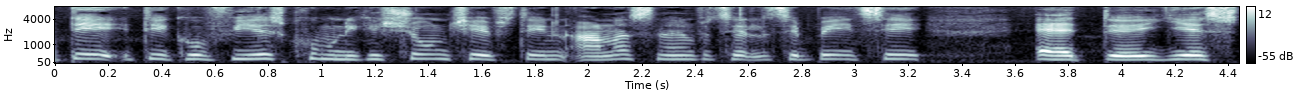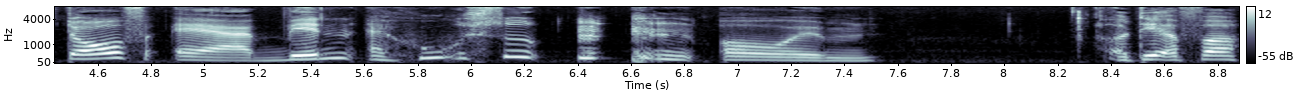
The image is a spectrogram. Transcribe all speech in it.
det, DK4's kommunikationschef Sten Andersen, han fortæller til BT, at øh, Jes Dorf er ven af huset, og, øhm, og derfor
